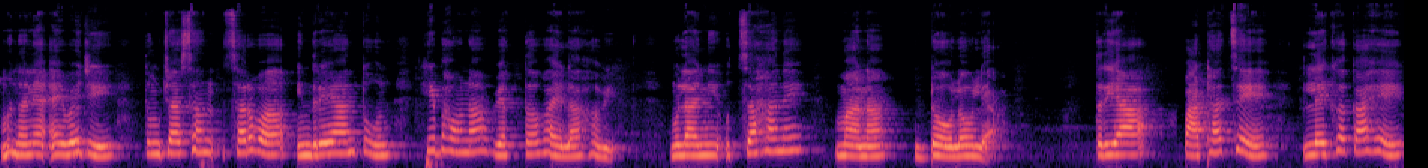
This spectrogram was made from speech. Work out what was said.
म्हणण्याऐवजी तुमच्या सं सर्व इंद्रियांतून ही भावना व्यक्त व्हायला हवी. मुलांनी उत्साहाने माना डोलवल्या. तर या पाठाचे लेखक आहे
